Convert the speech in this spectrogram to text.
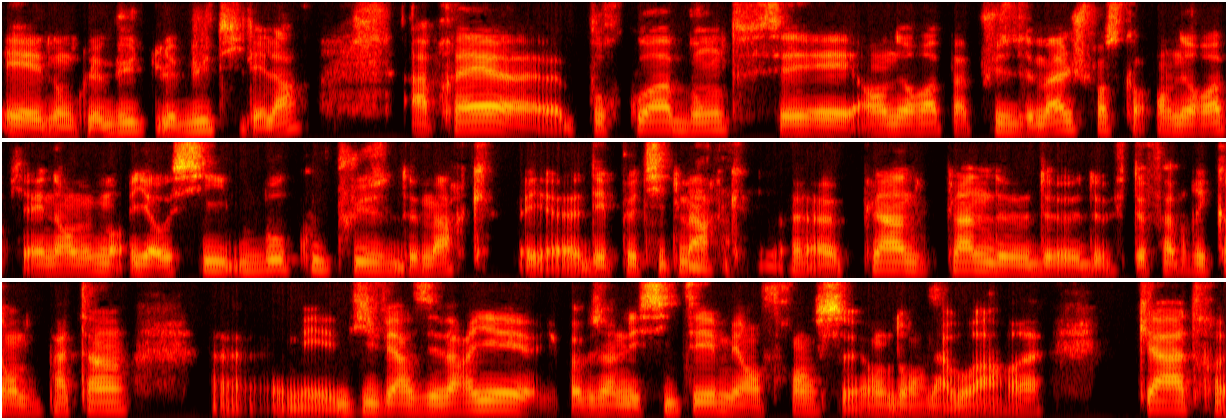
et donc le but, le but, il est là. Après, euh, pourquoi Bont, c'est en Europe a plus de mal? Je pense qu'en Europe, il y a énormément, il y a aussi beaucoup plus de marques, euh, des petites marques, euh, plein de plein de, de, de, de fabricants de patins, mais divers et variés. A pas besoin de les citer, mais en France, on doit en avoir quatre.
